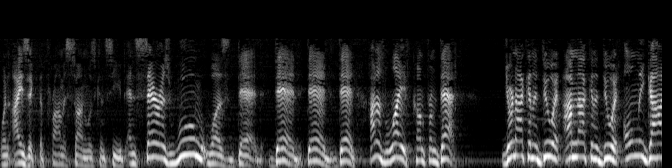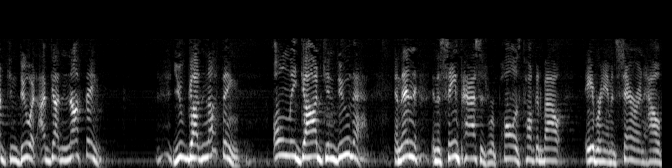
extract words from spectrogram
when Isaac, the promised son, was conceived. And Sarah's womb was dead, dead, dead, dead. How does life come from death? You're not going to do it. I'm not going to do it. Only God can do it. I've got nothing. You've got nothing. Only God can do that. And then in the same passage where Paul is talking about Abraham and Sarah and how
